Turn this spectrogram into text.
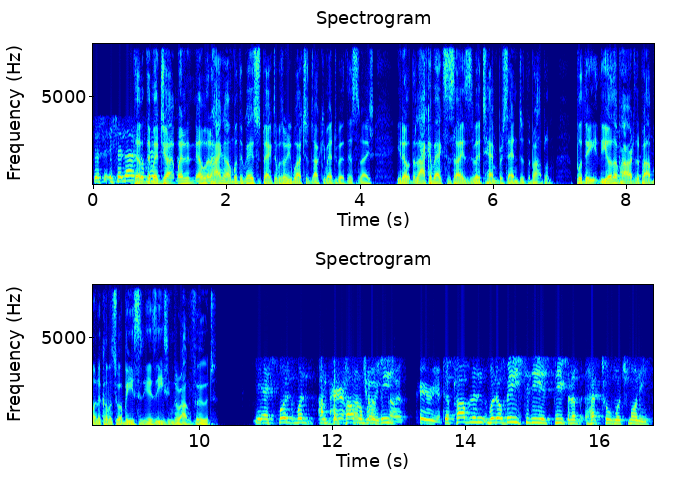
It's, it's a lack The, of the major- well, no, well, hang on. With the greatest respect, I was only watching a documentary about this tonight. You know, the lack of exercise is about ten percent of the problem, but the, the other part of the problem when it comes to obesity is eating the wrong food. Yes, but, but And the problem with choice, obesity, period. the problem with obesity is people have, have too much money.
